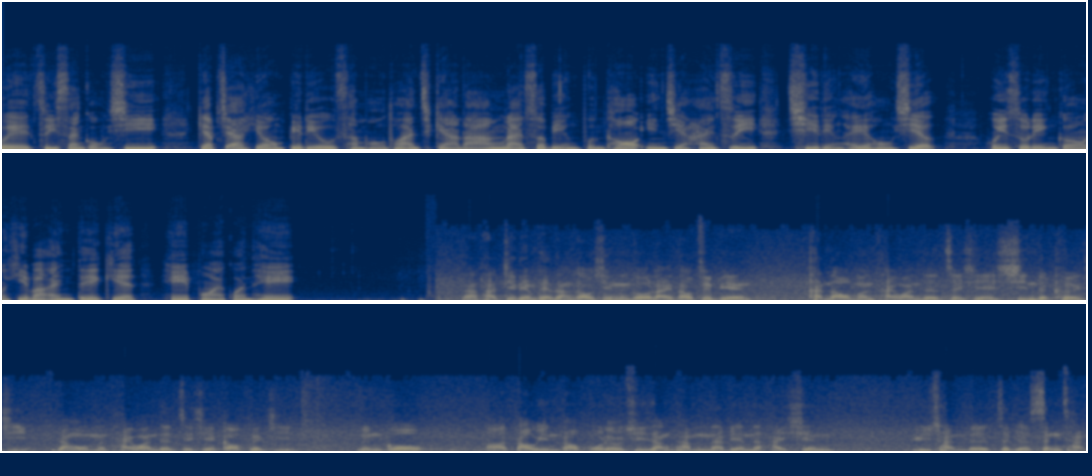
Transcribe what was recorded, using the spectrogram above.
的水产公司，业者向比如参访团一家人来说明本土引进海水饲龙虾的方式。惠树林讲希望能缔结虾盘的关系。那他今天非常高兴能够来到这边，看到我们台湾的这些新的科技，让我们台湾的这些高科技能够啊导引到博流去，让他们那边的海鲜渔产的这个生产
